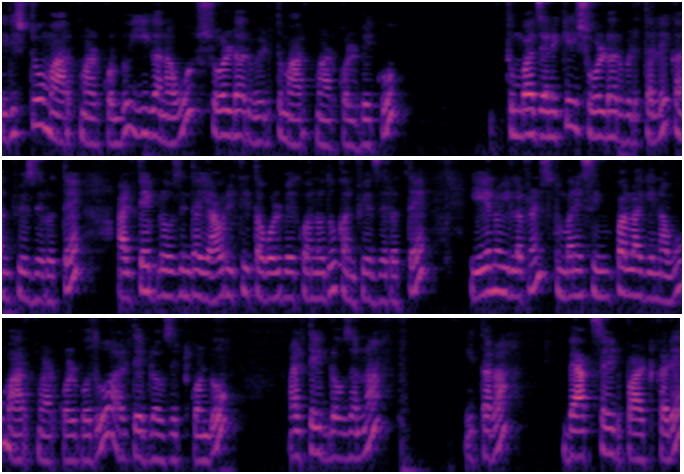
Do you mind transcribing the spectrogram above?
ಇದಿಷ್ಟು ಮಾರ್ಕ್ ಮಾಡಿಕೊಂಡು ಈಗ ನಾವು ಶೋಲ್ಡರ್ ವಿಡ್ತ್ ಮಾರ್ಕ್ ಮಾಡ್ಕೊಳ್ಬೇಕು. ತುಂಬ ಜನಕ್ಕೆ ಈ ಶೋಲ್ಡರ್ ವಿಡ್ತಲ್ಲೇ ಕನ್ಫ್ಯೂಸ್ ಇರುತ್ತೆ. ಅಳತೆ ಬ್ಲೌಸಿಂದ ಯಾವ ರೀತಿ ತಗೊಳ್ಬೇಕು ಅನ್ನೋದು ಕನ್ಫ್ಯೂಸ್ ಇರುತ್ತೆ. ಏನೂ ಇಲ್ಲ ಫ್ರೆಂಡ್ಸ್ ತುಂಬಾ ಸಿಂಪಲ್ ಆಗಿ ನಾವು ಮಾರ್ಕ್ ಮಾಡ್ಕೊಳ್ಬೋದು ಅಳತೆ ಬ್ಲೌಸ್ ಇಟ್ಕೊಂಡು. ಅಳತೆ ಬ್ಲೌಸನ್ನು ಈ ಥರ ಬ್ಯಾಕ್ ಸೈಡ್ ಪಾರ್ಟ್ ಕಡೆ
